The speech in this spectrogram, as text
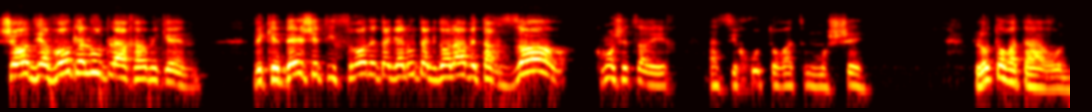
שעוד יבוא גלות לאחר מכן, וכדי שתשרוד את הגלות הגדולה ותחזור כמו שצריך, אז זכרו תורת משה, לא תורת אהרון,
